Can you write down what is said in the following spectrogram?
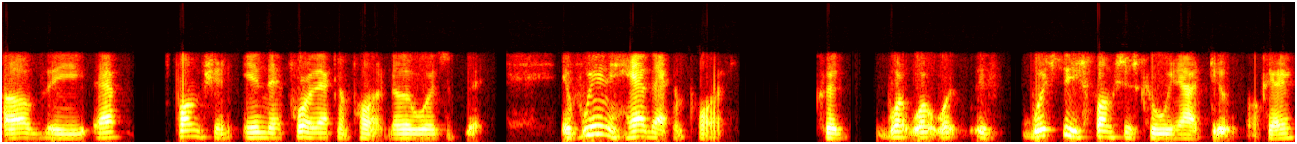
of the that function in that for that component? In other words, if we didn't have that component, could what what what if which of these functions could we not do? Okay,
